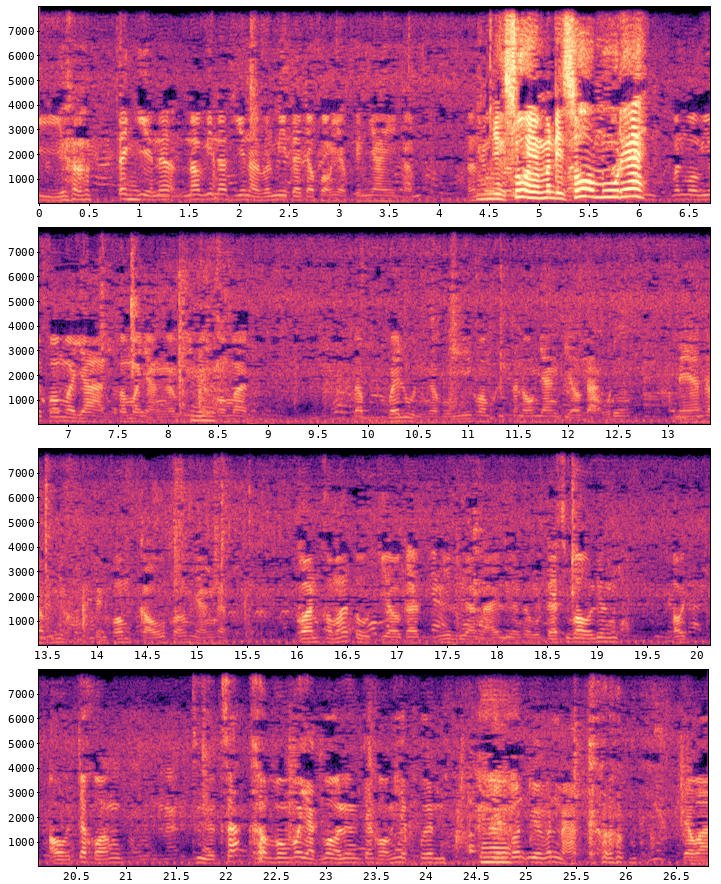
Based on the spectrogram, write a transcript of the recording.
ดีครับแต่เกียเนี่ยนาวินาทีนั้นมันมีแต่เจ้าของอยากเป็นใหญ่ครับมันอยากโซ่ให้มันได้โซ่หมูเด้ มันบ่มีความมายานความมาหยังครับมีแต่ความมาแบบวัยรุ่นครับผมมีความคือขนองอย่างเดียวกัน แม่นครับมีเป็นความเก่าความหยังครับก่อนเข้ามาโตเกียวกันมีเรื่องหลายเรื่องครับผมแต่ที่เว้าเรื่องเอาเอาเจ้าของถือกซักครับผมบ่อยากเว้าเรื่องเจ้าของเฮ็ดเพิ่นเอเป็อนคนอื่นมันหนักครับแต่ว่า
